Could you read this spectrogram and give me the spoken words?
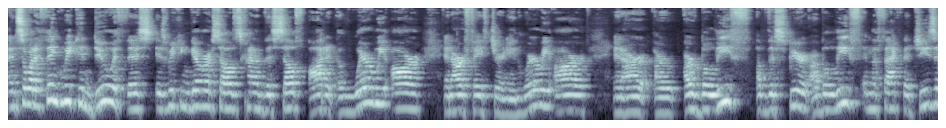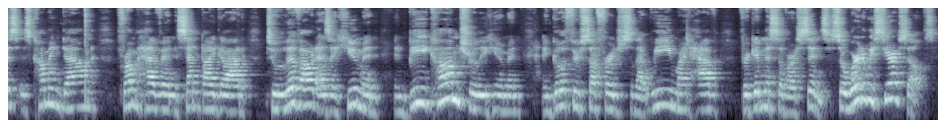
And so, what I think we can do with this is we can give ourselves kind of this self audit of where we are in our faith journey and where we are in our, our, our belief of the Spirit, our belief in the fact that Jesus is coming down from heaven, sent by God, to live out as a human and become truly human and go through suffrage so that we might have forgiveness of our sins. So, where do we see ourselves?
